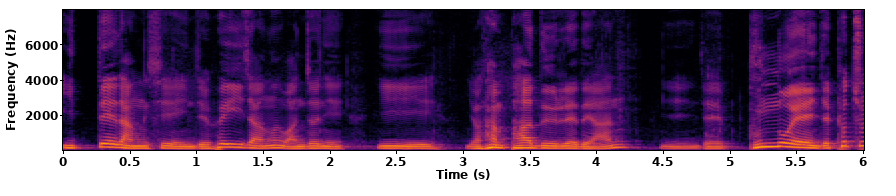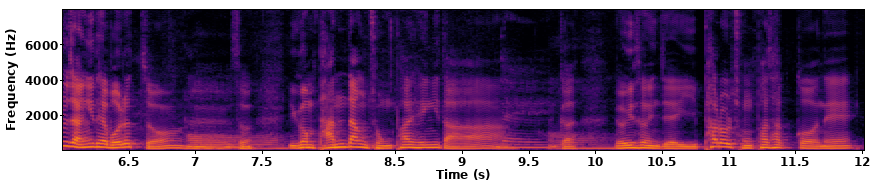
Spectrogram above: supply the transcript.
이때 당시에 이제 회의장은 완전히 이 연합파들에 대한 이 이제 분노의 이제 표출장이 돼 버렸죠. 어. 그래서 이건 반당 종파 행위다. 네. 그러니까 어. 여기서 이제 이 8월 종파 사건의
